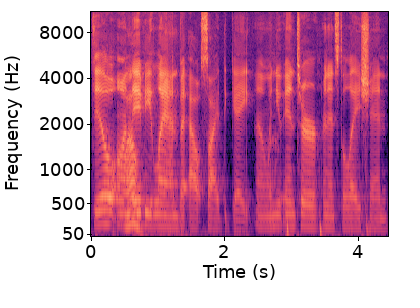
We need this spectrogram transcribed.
Still on Wow. Navy land, but outside the gate. And when you enter an installation,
